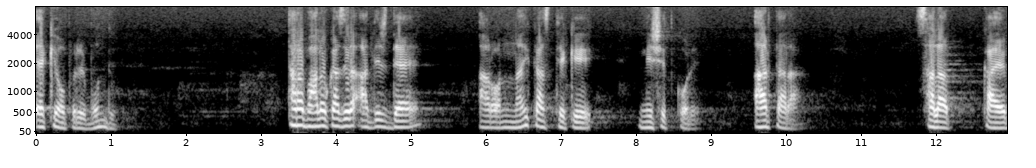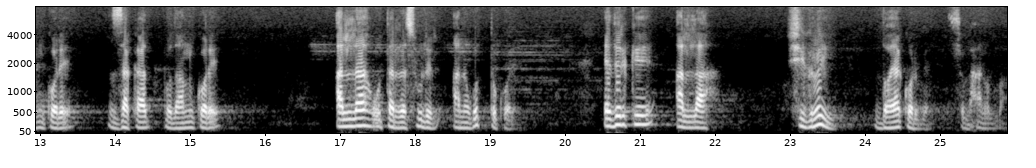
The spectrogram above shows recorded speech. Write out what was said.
একে অপরের বন্ধু। তারা ভালো কাজের আদেশ দেয় আর অন্যায় কাজ থেকে নিষেধ করে। আর তারা সালাদ কায়েম করে জাকাত প্রদান করে আল্লাহ ও তার রসুলের আনুগত্য করে। এদেরকে আল্লাহ শীঘ্রই দয়া করবেন, সুবহানুল্লাহ।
